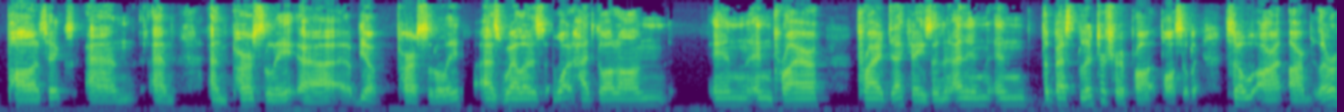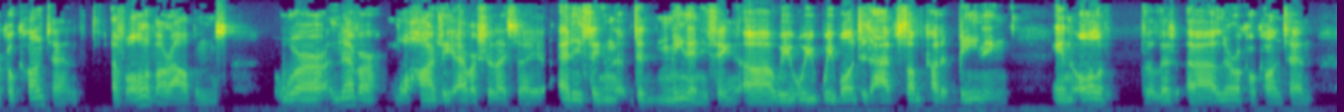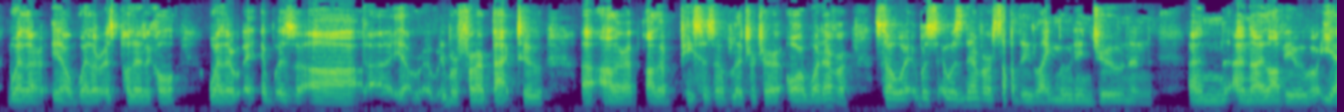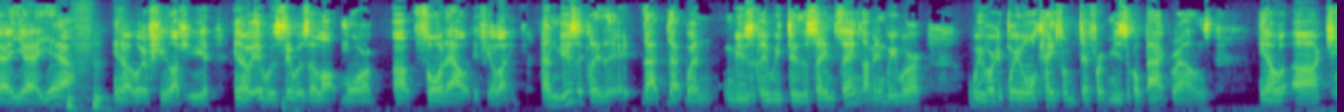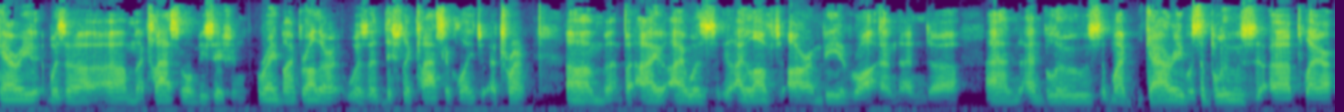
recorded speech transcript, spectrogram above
politics and and and personally, uh, you know, personally, as well as what had gone on in in prior prior decades and, and in, in the best literature possibly. So our, our lyrical content of all of our albums were never, well, hardly ever, should I say, anything that didn't mean anything. Uh, we, we, we wanted to have some kind of meaning in all of the uh, lyrical content, whether you know whether it was political, whether it was uh, uh you know, referred back to uh, other other pieces of literature or whatever. So it was it was never something like Moon in June and and and I love you, yeah, yeah, yeah. you know, if she loves you, you know, it was it was a lot more uh, thought out, if you like. And musically, that that went musically, we do the same thing. I mean, we were we were we all came from different musical backgrounds you know, uh, Kerry was a, um, a, classical musician. Ray, my brother, was additionally classically trained. Um, but I, I was, I loved R and B and rock and and uh, and and blues. My Gary was a blues uh, player.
